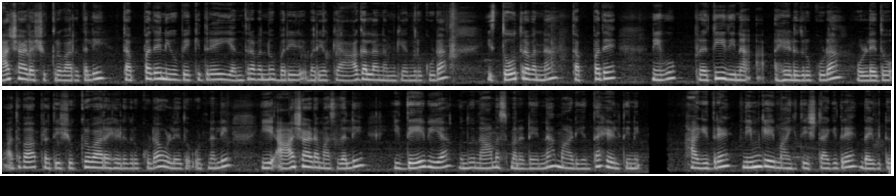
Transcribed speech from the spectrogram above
ಆಷಾಢ ಶುಕ್ರವಾರದಲ್ಲಿ ತಪ್ಪದೆ ನೀವು ಬೇಕಿದ್ರೆ ಈ ಯಂತ್ರವನ್ನು ಬರಿ ಬರೆಯೋಕ್ಕೆ ಆಗಲ್ಲ ನಮಗೆ ಅಂದರೂ ಕೂಡ ಈ ಸ್ತೋತ್ರವನ್ನು ತಪ್ಪದೆ ನೀವು ಪ್ರತಿದಿನ ಹೇಳಿದ್ರು ಕೂಡ ಒಳ್ಳೆಯದು ಅಥವಾ ಪ್ರತಿ ಶುಕ್ರವಾರ ಹೇಳಿದರೂ ಕೂಡ ಒಳ್ಳೆಯದು ಒಟ್ಟಿನಲ್ಲಿ ಈ ಆಷಾಢ ಮಾಸದಲ್ಲಿ ಈ ದೇವಿಯ ಒಂದು ನಾಮಸ್ಮರಣೆಯನ್ನು ಮಾಡಿ ಅಂತ ಹೇಳ್ತೀನಿ. ಹಾಗಿದ್ರೆ ನಿಮಗೆ ಈ ಮಾಹಿತಿ ಇಷ್ಟ ಆಗಿದ್ರೆ ದಯವಿಟ್ಟು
